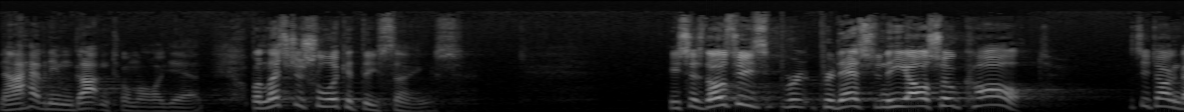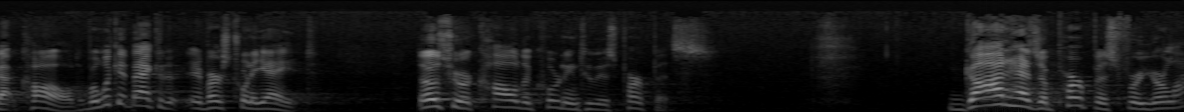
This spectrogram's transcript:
Now, I haven't even gotten to them all yet. But let's just look at these things. He says, Those who he's predestined, he also called. What's he talking about, called? Well, look at back at, verse 28. Those who are called according to his purpose. God has a purpose for your life.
